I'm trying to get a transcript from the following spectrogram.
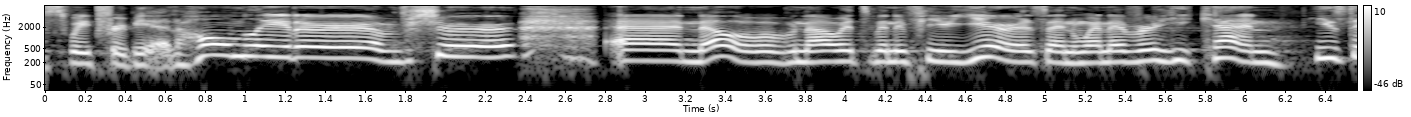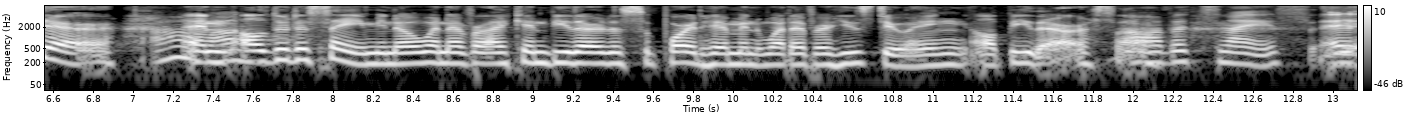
just wait for me at home later. I'm sure." And no, now it's been a few years, and whenever he can, he's there, Oh, and wow. I'll do the same. You know, whenever I can be there to support him in whatever he's doing, I'll be there. So. Oh, that's nice. It-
